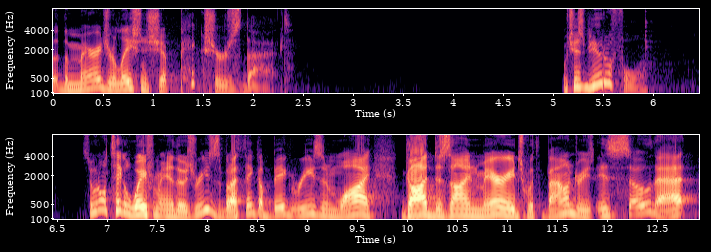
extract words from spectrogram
the, the marriage relationship pictures that, which is beautiful. So we don't take away from any of those reasons, but I think a big reason why God designed marriage with boundaries is so that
